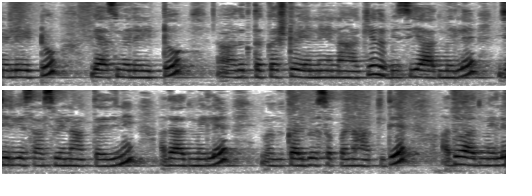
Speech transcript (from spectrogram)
ಮೇಲೆ ಇಟ್ಟು, ಗ್ಯಾಸ್ ಮೇಲೆ ಇಟ್ಟು ಅದಕ್ಕೆ ತಕ್ಕಷ್ಟು ಎಣ್ಣೆಯನ್ನು ಹಾಕಿ, ಅದು ಬಿಸಿ ಆದಮೇಲೆ ಜೀರಿಗೆ ಸಾಸಿವೆಯನ್ನು ಹಾಕ್ತಾಯಿದ್ದೀನಿ ಅದಾದಮೇಲೆ ಇವಾಗ ಕರಿಬೇವು ಸೊಪ್ಪನ್ನು ಹಾಕಿದೆ. ಅದು ಆದಮೇಲೆ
